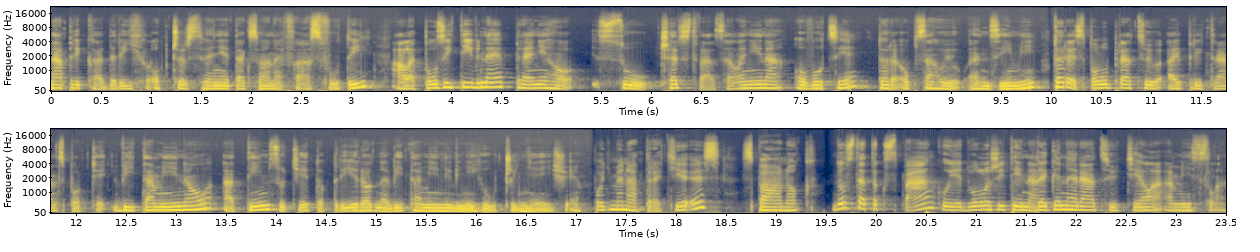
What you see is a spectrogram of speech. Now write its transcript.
napríklad rýchle občerstvenie tzv. fast foody, ale pozitívne pre neho sú čerstvá zelenina, ovocie, ktoré obsahujú enzymy, ktoré spolupracujú aj pri transporte vitamínov a tým sú tieto prírodné vitamíny v nich účinnejšie. Poďme na tretie S, spánok. Dostatok spánku je dôležitý na regeneráciu tela a mysle.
